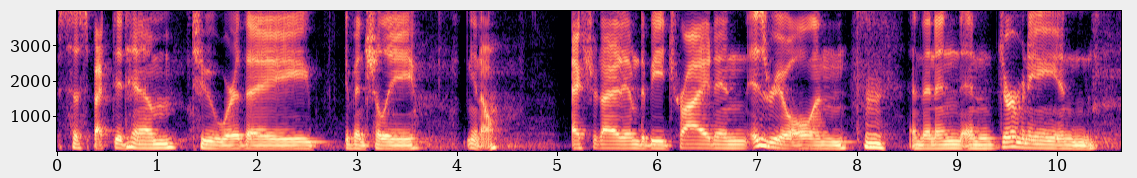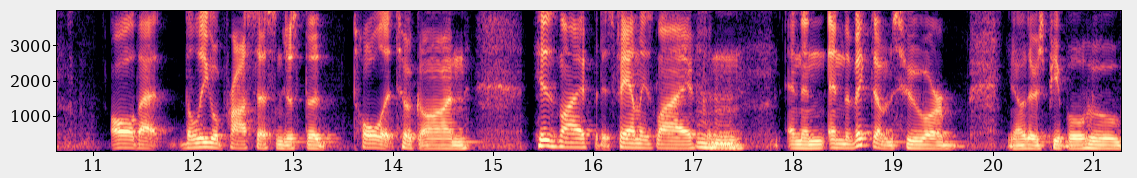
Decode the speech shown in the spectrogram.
suspected him to where they eventually, you know, extradited him to be tried in Israel and hmm. and then in, in Germany and all that the legal process and just the toll it took on his life but his family's life and mm-hmm. and then and the victims who are you know there's people who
